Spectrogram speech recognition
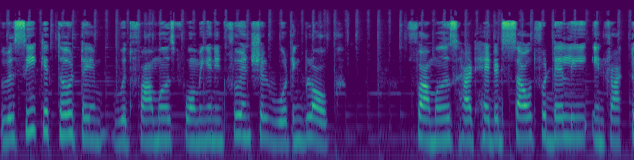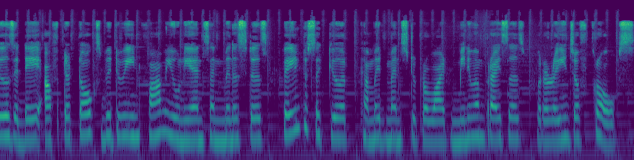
will seek a third term with farmers forming an influential voting bloc. Farmers had headed south for Delhi in tractors a day after talks between farm unions and ministers failed to secure commitments to provide minimum prices for a range of crops.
